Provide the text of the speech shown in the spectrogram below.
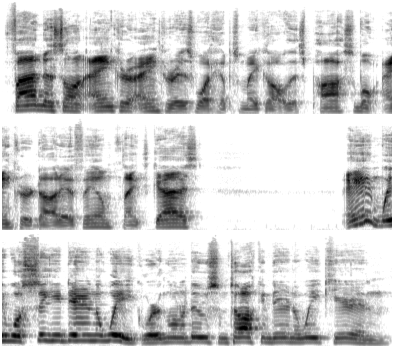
Find us on Anchor. Anchor is what helps make all this possible. Anchor.fm. Thanks, guys. And we will see you during the week. We're going to do some talking during the week here and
